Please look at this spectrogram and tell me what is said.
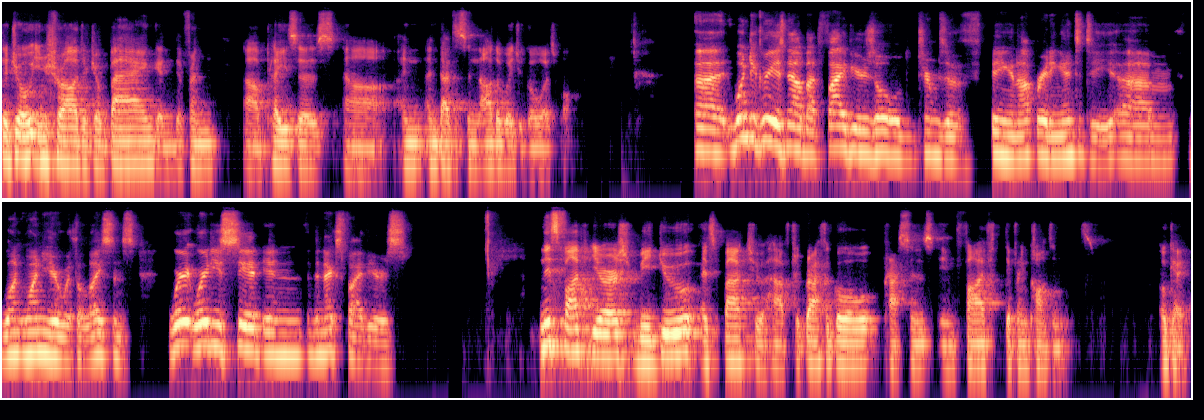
digital insure, digital bank, and different places, and and that's another way to go as well. Uh, one degree is now about five years old in terms of being an operating entity. Um, one one year with a license. Where where do you see it in the next five years? In these five years, we do expect to have geographical presence in five different continents. Okay,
